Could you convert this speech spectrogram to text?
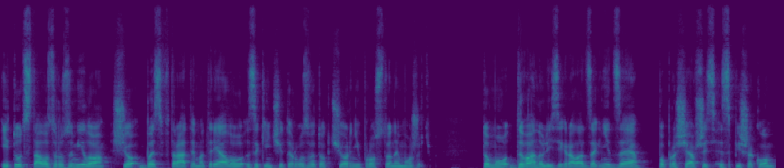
І тут стало зрозуміло, що без втрати матеріалу закінчити розвиток чорні просто не можуть. Тому 2-0 зіграла Дзагнідзе, попрощавшись з пішаком.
